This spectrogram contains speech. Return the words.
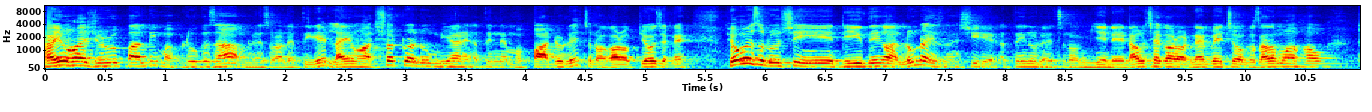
လိုင်ယုံဟာ Europa League မှာဘယ်လိုကစားရမလဲဆိုတာလည်းသိတယ်လိုင်ယုံဟာ shot တွက်လို့မရတဲ့အသင်းနဲ့မပါတော့လေကျွန်တော်ကတော့ပြောချင်တယ်ပြောမယ်ဆိုလို့ရှိရင်ဒီအသင်းကလုံနိုင်စွမ်းရှိတဲ့အသင်းလို့လည်းကျွန်တော်မြင်တယ်နောက်တစ်ချက်ကတော့နာမည်ကျော်ကစားသမားဟောင်းတ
